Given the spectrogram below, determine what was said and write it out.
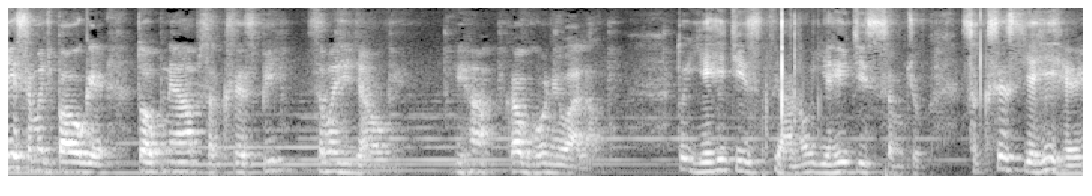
ये समझ पाओगे तो अपने आप सक्सेस भी समझ ही जाओगे कि हाँ कब होने वाला हो। तो यही चीज़ जानो यही चीज़ समझो। सक्सेस यही है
